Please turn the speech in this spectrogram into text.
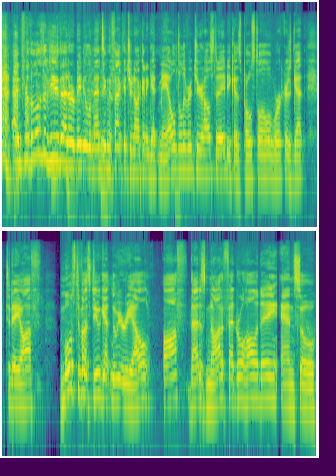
Uh, and for those of you that are maybe lamenting the fact that you're not going to get mail delivered to your house today because postal workers get today off, most of us do get Louis Riel off. That is not a federal holiday, and so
